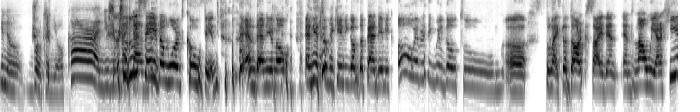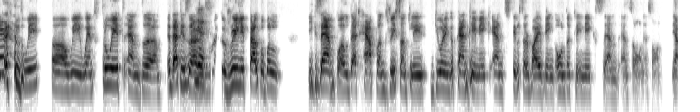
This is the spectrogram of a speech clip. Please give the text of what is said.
you know, broken your car, and you Should, should we have say the word COVID? and then, you know, and it's the beginning of the pandemic, oh, everything will go to uh, to like the dark side. And, and now we are here and we uh, we went through it, and uh, that is a, yes. a, really palpable example that happened recently during a pandemic and still surviving all the clinics and and so on and so on. Yeah.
